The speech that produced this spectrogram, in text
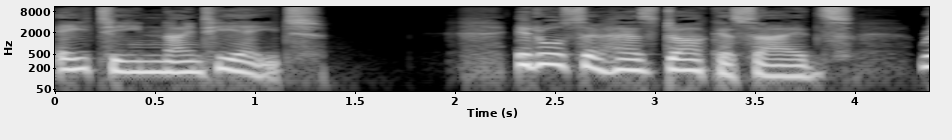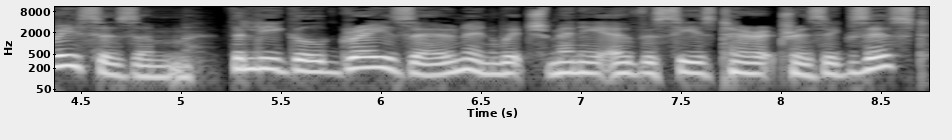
1898. It also has darker sides, racism, the legal grey zone in which many overseas territories exist,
